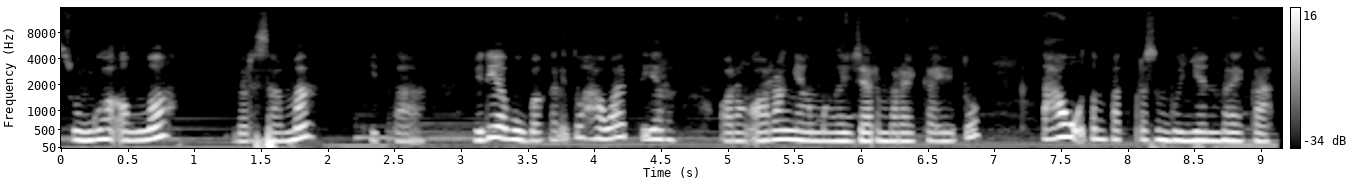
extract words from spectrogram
Sungguh Allah bersama kita jadi Abu Bakar itu khawatir orang-orang yang mengejar mereka itu tahu tempat persembunyian mereka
